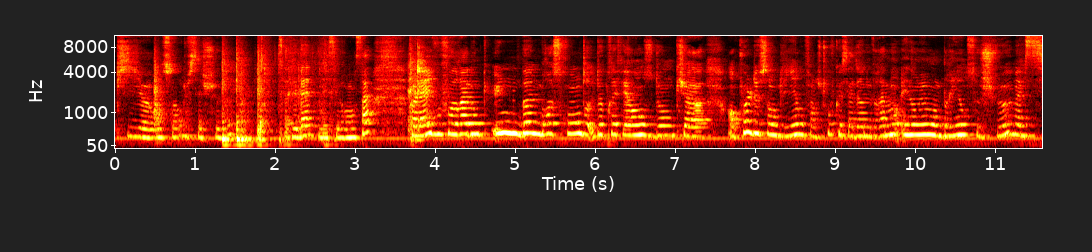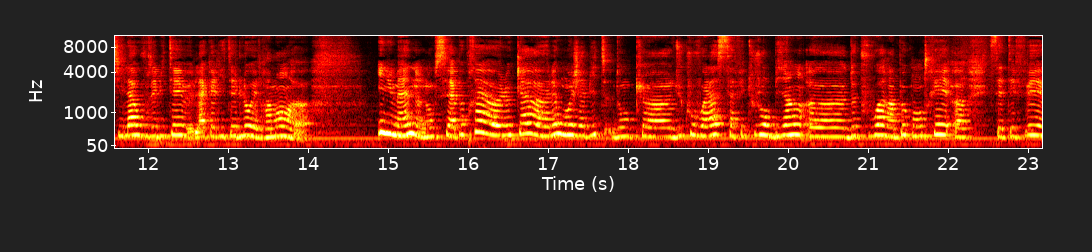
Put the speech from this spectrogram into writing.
qui ressort du sèche-cheveux. Ça fait bête mais c'est vraiment ça. Voilà, il vous faudra donc une bonne brosse ronde, de préférence donc euh, en poil de sanglier. Enfin, je trouve que ça donne vraiment énormément de brillance aux cheveux, même si là où vous habitez, la qualité de l'eau est vraiment... Euh, inhumaine. Donc c'est à peu près euh, le cas là où moi j'habite. Donc du coup voilà ça fait toujours bien de pouvoir un peu contrer cet effet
